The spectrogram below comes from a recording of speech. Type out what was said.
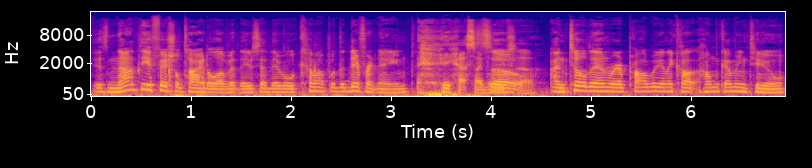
is not the official title of it. They've said they will come up with a different name. yes, I believe So, so. until then, we're probably going to call it Homecoming 2,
